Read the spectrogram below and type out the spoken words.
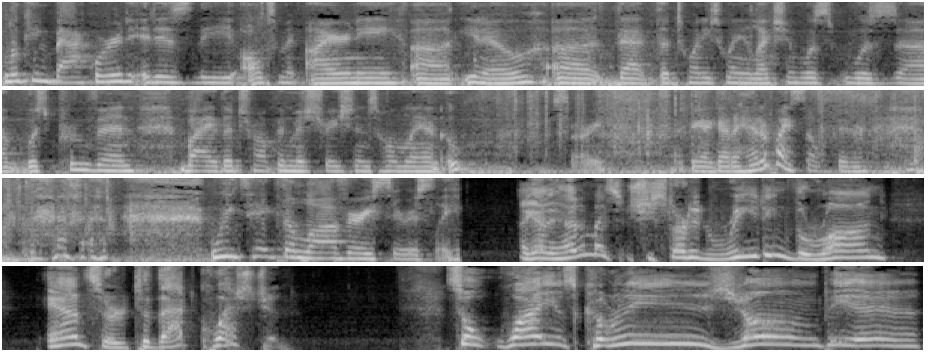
looking backward, it is the ultimate irony, uh, you know, uh, that the 2020 election was was uh, was proven by the Trump administration's homeland. Oh, sorry, I think I got ahead of myself there. we take the law very seriously. I got ahead of myself. She started reading the wrong answer to that question. So why is Karine Jean-Pierre,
